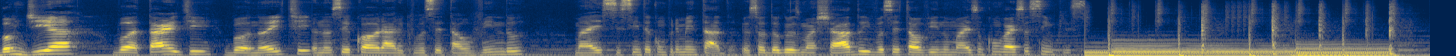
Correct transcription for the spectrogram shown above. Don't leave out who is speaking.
Speaker 1: Bom dia, boa tarde, boa noite. Eu não sei qual horário que você está ouvindo, mas se sinta cumprimentado. Eu sou Douglas Machado e você está ouvindo mais um Conversa Simples.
